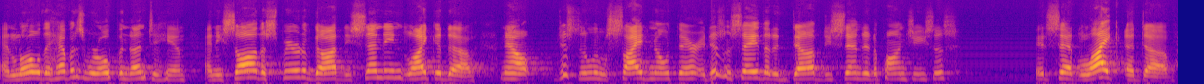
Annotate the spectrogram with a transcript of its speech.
and lo, the heavens were opened unto him, and he saw the Spirit of God descending like a dove. Now, just a little side note there it doesn't say that a dove descended upon Jesus, it said like a dove.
